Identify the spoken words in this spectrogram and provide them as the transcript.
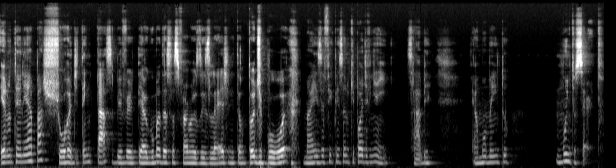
Eu não tenho nem a pachorra de tentar subverter alguma dessas fórmulas do slasher, então tô de boa. Mas eu fico pensando o que pode vir aí, sabe? É um momento muito certo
